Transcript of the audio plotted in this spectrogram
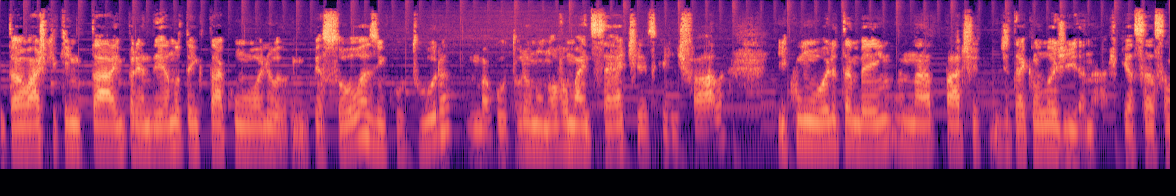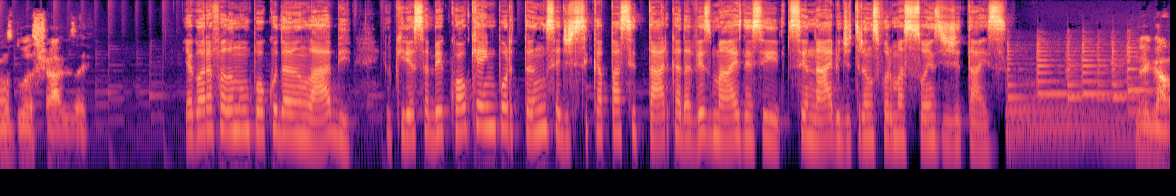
Então, eu acho que quem está empreendendo tem que estar tá com o olho em pessoas, em cultura, uma cultura num novo mindset, esse que a gente fala, e com o olho também na parte de tecnologia. Né? Acho que essas são as duas chaves aí. E agora falando um pouco da Unlab, eu queria saber qual que é a importância de se capacitar cada vez mais nesse cenário de transformações digitais. Legal.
